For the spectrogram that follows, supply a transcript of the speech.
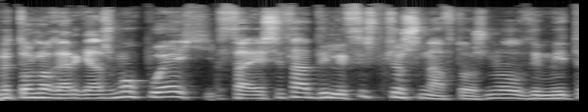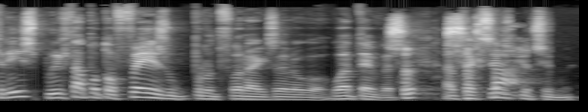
με τον λογαριασμό που έχει. Θα, εσύ θα αντιληφθείς ποιος είναι αυτός. Είναι ο Δημήτρι που ήρθε από το Facebook πρώτη φορά, ξέρω εγώ. Whatever. Σω, θα ξέρεις ποιος είμαι.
